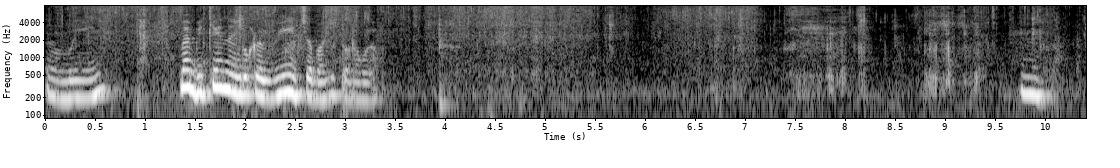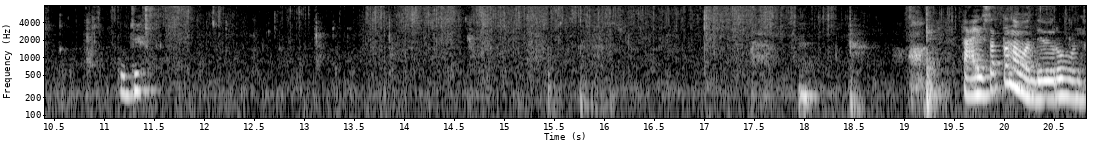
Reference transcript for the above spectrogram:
음, 윙. 맨 밑에 있는 이렇게 윙이 진짜 맛있더라고요. 음. 뭐지? 아예 싹 다 나왔는데요, 여러분.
